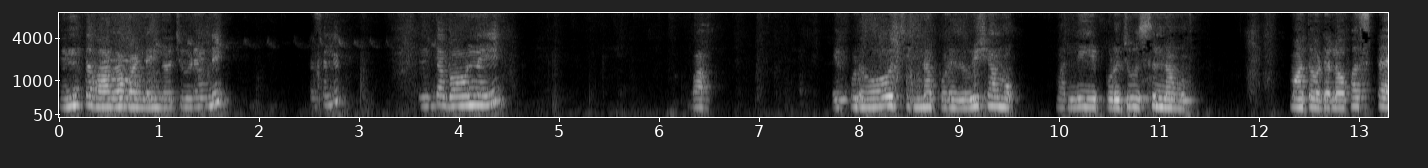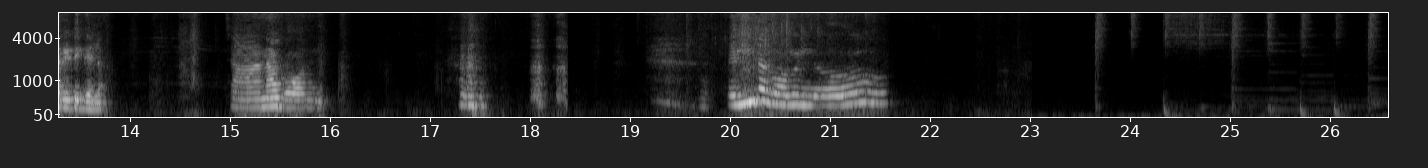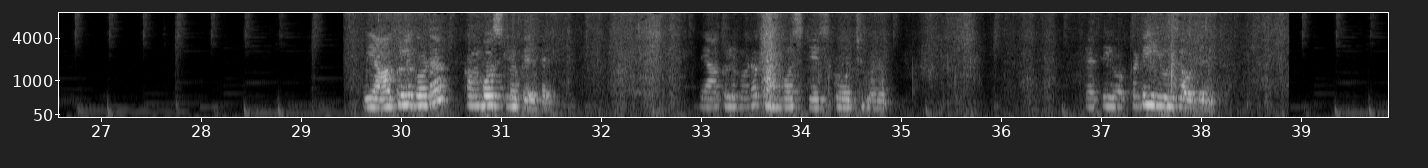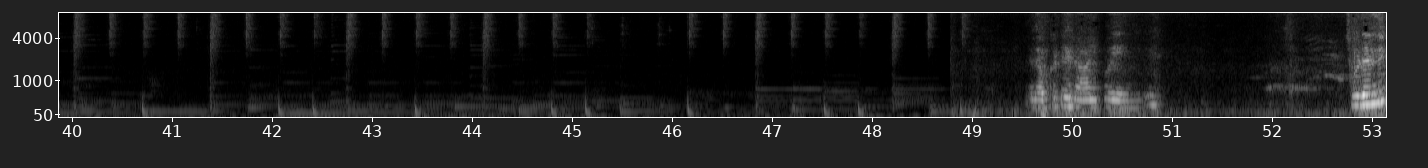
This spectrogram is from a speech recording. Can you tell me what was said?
ఎంత బాగా పండిందో చూడండి. అసలు ఎంత బాగున్నాయి. వా ఎప్పుడో చిన్నప్పుడు చూసాము మళ్ళీ ఇప్పుడు చూస్తున్నాము. మా తోటలో ఫస్ట్ అరటి గెల. చాలా బాగుంది. ఎంత బాగుందో. ఈ ఆకులు కూడా కంపోస్ట్లోకి వెళ్తాయి. ఈ ఆకులు కూడా కంపోస్ట్ చేసుకోవచ్చు మనం. ప్రతి ఒక్కటి యూజ్ అవుతుంది. ఇది ఒకటి రాలిపోయింది. చూడండి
